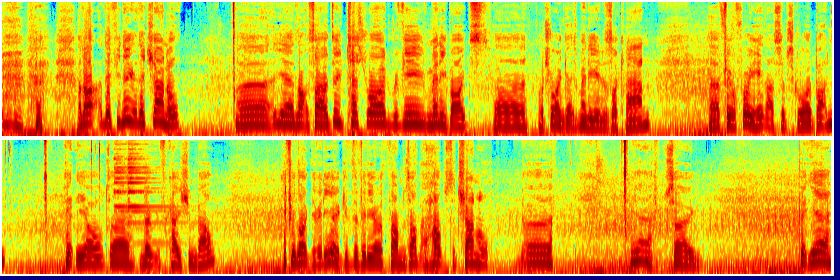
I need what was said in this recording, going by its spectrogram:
and, I, and if you're new to the channel uh, yeah like I say I do test ride review many bikes. Uh, I'll try and get as many in as I can. Uh, feel free to hit that subscribe button. Hit the old uh, notification bell. If you like the video give the video a thumbs up. It helps the channel. Uh, yeah so but yeah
